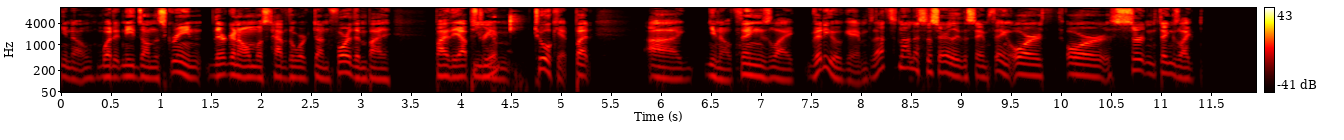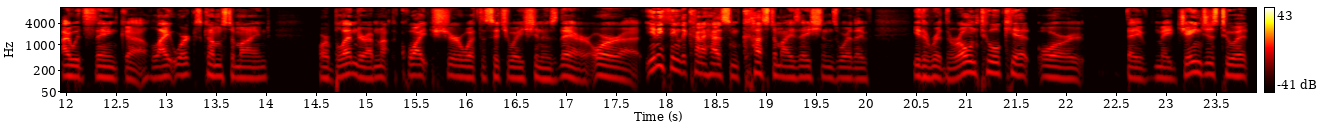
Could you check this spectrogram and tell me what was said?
you know what it needs on the screen. They're going to almost have the work done for them by by the upstream toolkit. But uh, you know things like video games, that's not necessarily the same thing. Or or certain things like I would think uh, Lightworks comes to mind. Or Blender, I'm not quite sure what the situation is there. Or uh, anything that kind of has some customizations where they've either written their own toolkit or they've made changes to it.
